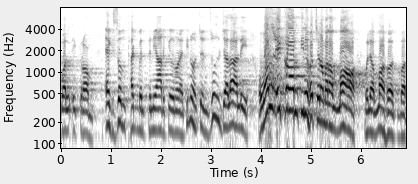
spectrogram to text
ওয়াল ইকরাম। একজন থাকবেন, তিনি আর কেউ নয়। তিনি হচ্ছেন জুল জালালি ওয়াল ইকরাম, তিনি হচ্ছেন আমার আল্লাহ। বলে, আল্লাহ আকবার।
